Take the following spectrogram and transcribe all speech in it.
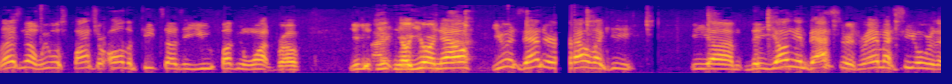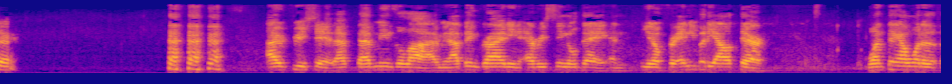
let us know. We will sponsor all the pizzas that you fucking want, bro. You, you, you know, you are now you and Xander are now like the the um the young ambassadors for MIC over there. I appreciate it. That that means a lot. I mean, I've been grinding every single day, and you know, for anybody out there, one thing I want to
